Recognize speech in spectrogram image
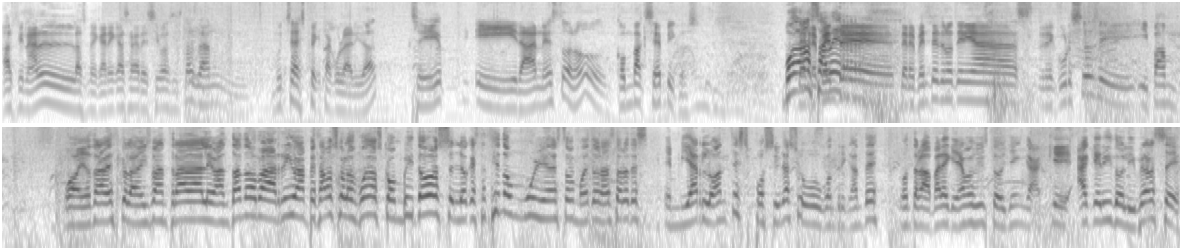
Al final, las mecánicas agresivas estas dan mucha espectacularidad Sí. y dan esto, ¿no? Comebacks épicos. Bueno, de, vamos a ver. repente, de repente tú no tenías recursos y, y pam. Bueno, y otra vez con la misma entrada, levantándolo para arriba. Empezamos con los buenos combitos. Lo que está haciendo muy bien en estos momentos Astaroth es enviar lo antes posible a su contrincante contra la pared. Que ya hemos visto Jenga que ha querido librarse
